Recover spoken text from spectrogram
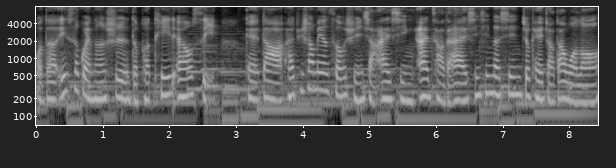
我的 Instagram 呢是 The Petite Elsie。可以到 IG 上面搜寻小爱心，艾草的爱，星星的星，就可以找到我喽。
